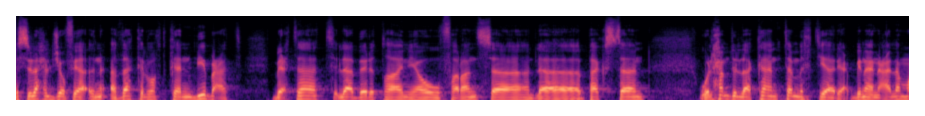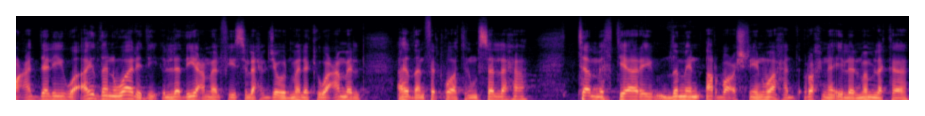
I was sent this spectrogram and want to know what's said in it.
السلاح الجو في ذاك الوقت كان بيبعث بعثات لبريطانيا وفرنسا لباكستان والحمد لله كان تم اختياري بناء على معدلي وأيضا والدي الذي يعمل في سلاح الجو الملكي وعمل أيضا في القوات المسلحة. تم اختياري ضمن 24 واحد رحنا إلى المملكة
